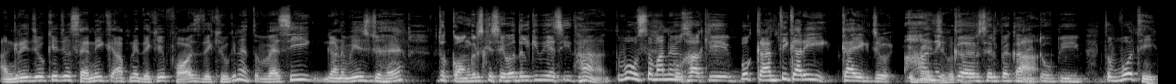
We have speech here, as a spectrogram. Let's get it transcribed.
अंग्रेज़ों के जो सैनिक आपने देखी फौज देखी होगी ना तो वैसी गणवेश जो है तो कांग्रेस के सेवा दल की भी ऐसी थी? हाँ तो वो उस जमाने में वो वो क्रांतिकारी का एक जो हाँ। सिर पे काली हाँ, टोपी। तो वो थी।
